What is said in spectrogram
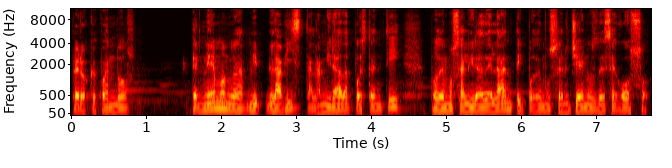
pero que cuando tenemos la, vista, la mirada puesta en ti, podemos salir adelante y podemos ser llenos de ese gozo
